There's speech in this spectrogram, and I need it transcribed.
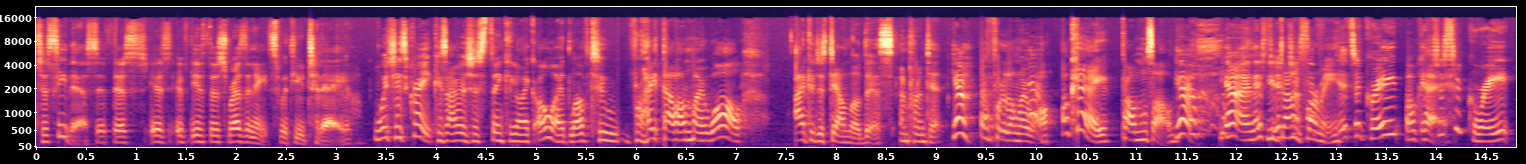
to see this, if this is, if, if this resonates with you today. Which is great because I was just thinking like, oh, I'd love to write that on my wall. I could just download this and print it. Yeah. And put it on my Yeah. wall. Okay, problem solved. Yeah, yeah, and it's, You've it's done it for a- me. It's a great, Okay. it's just a great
